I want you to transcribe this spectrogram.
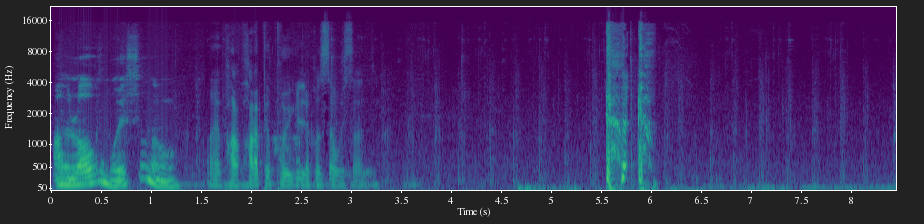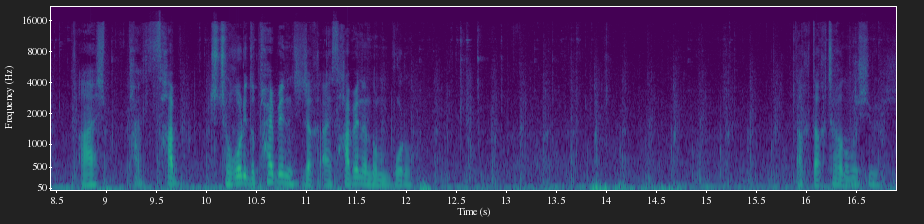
안 올라오고 뭐 했어 너? 아니 바로 발 앞에 보이길래 그거 싸우고 있었는데 아씨 사 저거리도 8배는 진짜 아니 4배는 너무 멀어 낙 낙차가 너무 심해 씨.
